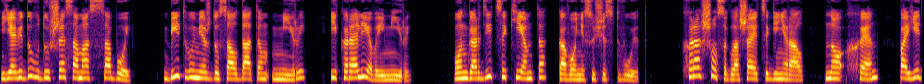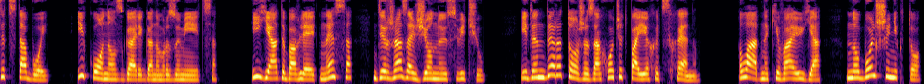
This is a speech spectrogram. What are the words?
я веду в душе сама с собой, битву между солдатом Миры и королевой Миры. Он гордится кем-то, кого не существует. Хорошо, соглашается генерал, но Хэн поедет с тобой. И Коннелл с Гарриганом, разумеется. И я, добавляет Несса, держа зажженную свечу. И Дендера тоже захочет поехать с Хэном. Ладно, киваю я, но больше никто.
